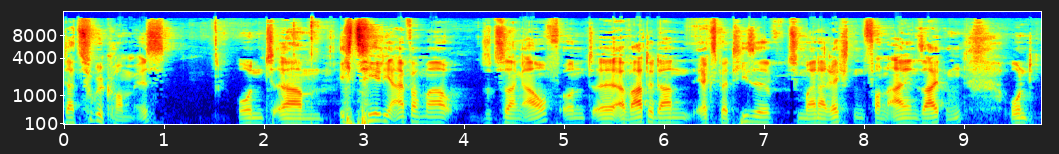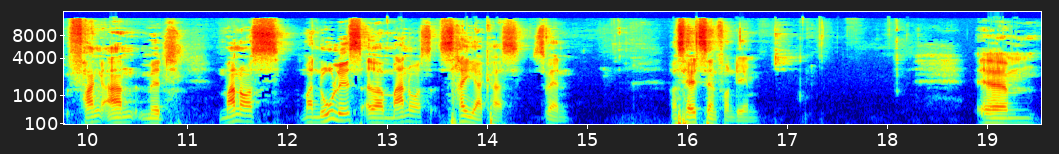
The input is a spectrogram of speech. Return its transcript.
dazugekommen ist. Und ähm, ich zähle die einfach mal sozusagen auf und äh, erwarte dann Expertise zu meiner Rechten von allen Seiten und fang an mit Manos Manolis, äh, Manos Sayakas, Sven. Was hältst du denn von dem? Ähm,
